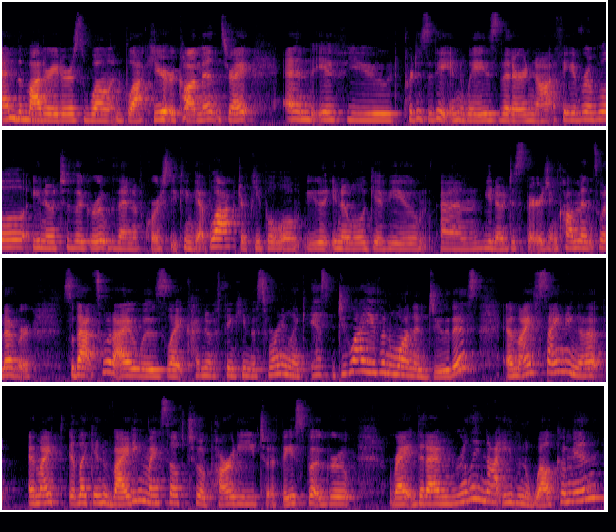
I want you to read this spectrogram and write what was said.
and the moderators won't block your comments, right? And if you participate in ways that are not favorable, you know, to the group, then of course you can get blocked, or people will, you know, will give you, um, you know, disparaging comments, whatever. So that's what I was like, kind of thinking this morning, like, is do I even want to do this? Am I signing up? Am I like inviting myself to a party, to a Facebook group, right? That I'm really not even welcome in?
